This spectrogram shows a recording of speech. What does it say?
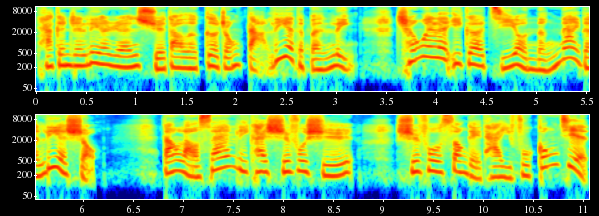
他跟着猎人学到了各种打猎的本领，成为了一个极有能耐的猎手。当老三离开师傅时，师傅送给他一副弓箭，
